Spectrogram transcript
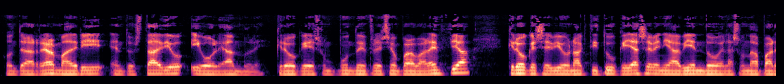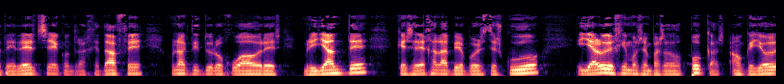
contra el Real Madrid en tu estadio y goleándole. Creo que es un punto de inflexión para Valencia, creo que se vio una actitud que ya se venía viendo en la segunda parte del Elche contra el Getafe, una actitud de los jugadores brillante, que se deja la piel por este escudo, y ya lo dijimos en pasados podcasts, aunque yo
